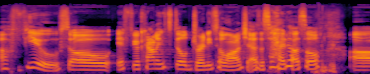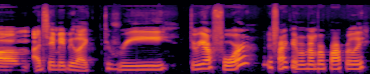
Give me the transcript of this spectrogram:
a few. So if you're counting still Journey to Launch as a side hustle, um, I'd say maybe like three three or four, if I can remember properly.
